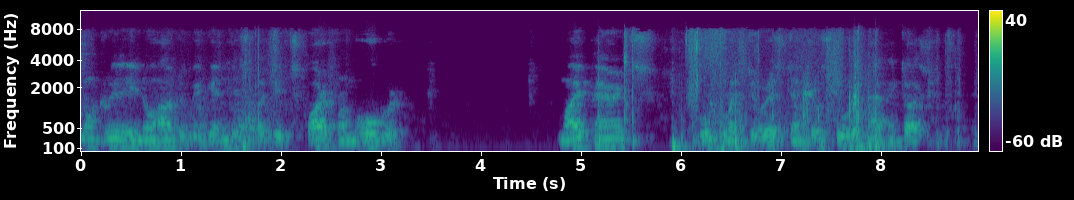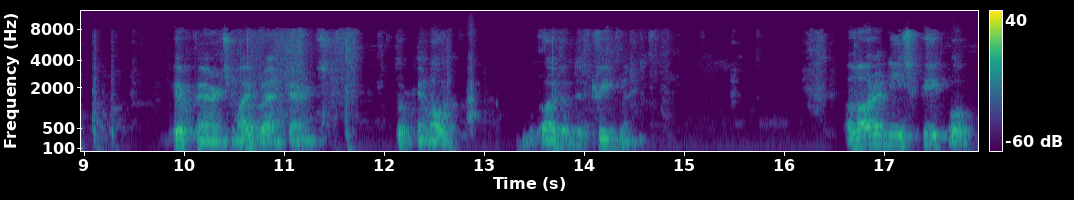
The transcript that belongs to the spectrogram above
don't really know how to begin this, but it's far from over. My parents both went to residential school in McIntosh. Their parents, my grandparents, took them out because of the treatment. A lot of these people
